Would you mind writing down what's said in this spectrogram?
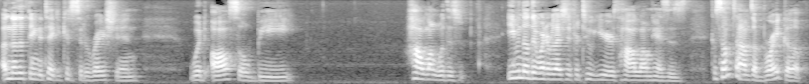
another thing to take into consideration would also be how long would this, even though they were in a relationship for two years, how long has this? Because sometimes a breakup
